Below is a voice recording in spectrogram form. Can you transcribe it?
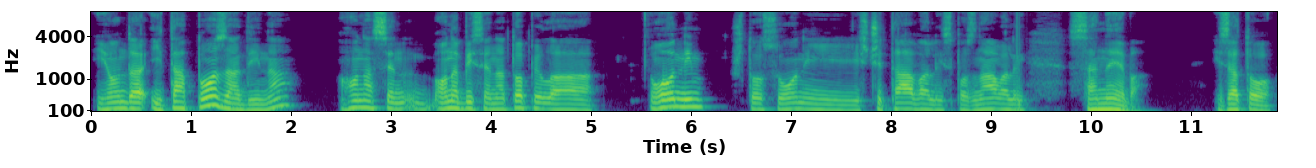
i onda i ta pozadina ona, se, ona bi se natopila onim što su oni iščitavali, spoznavali sa neba. I zato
